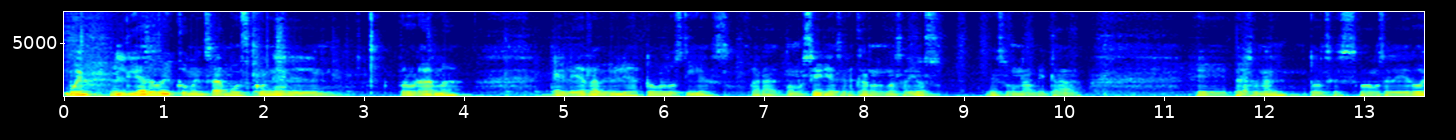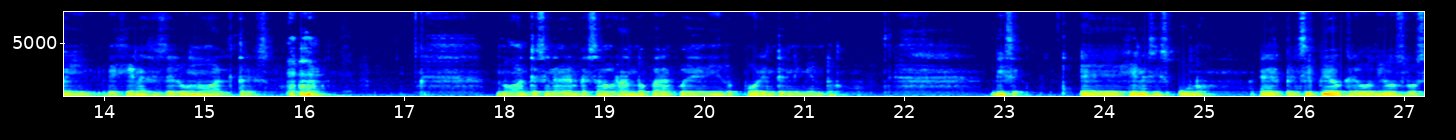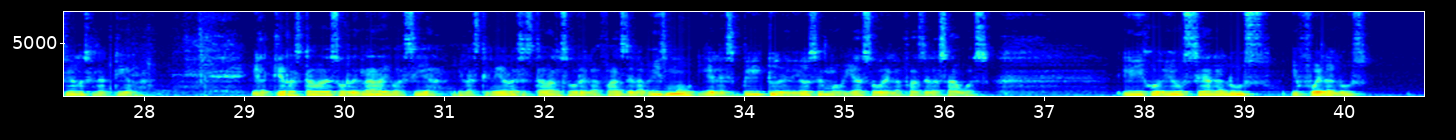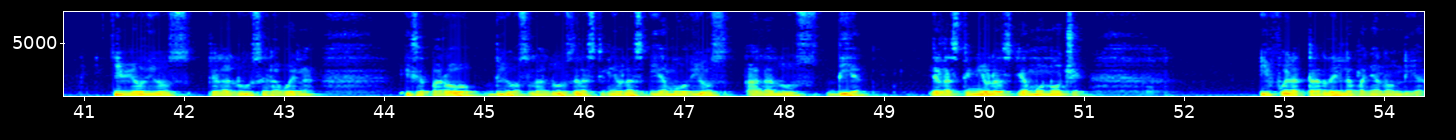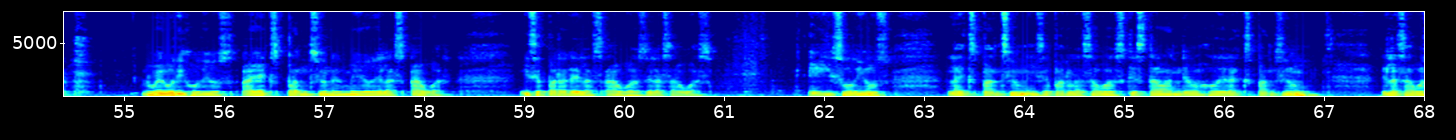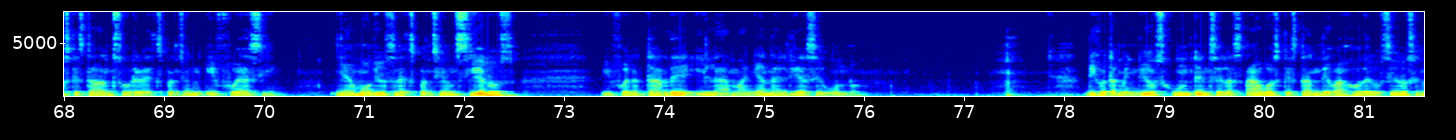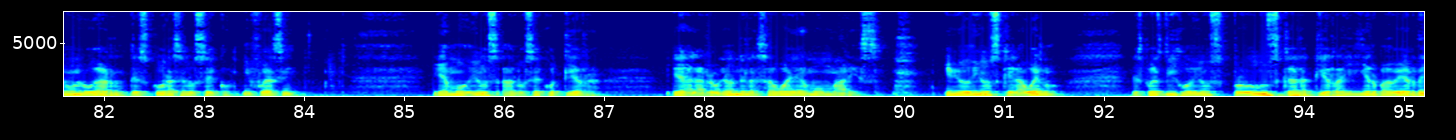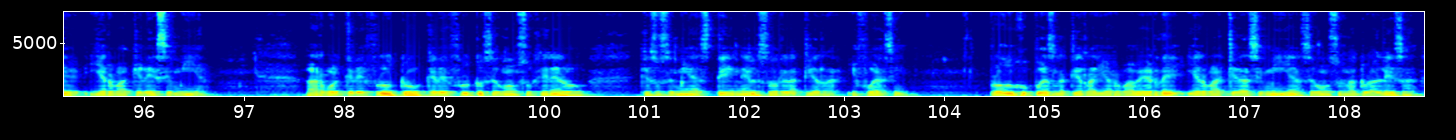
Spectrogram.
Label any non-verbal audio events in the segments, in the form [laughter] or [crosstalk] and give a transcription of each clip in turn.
Bueno, el día de hoy comenzamos con el programa de leer la Biblia todos los días para conocer y acercarnos más a Dios. Es una meta eh, personal, entonces vamos a leer hoy de Génesis del 1 al 3. [clears throat] no antes sin haber empezado orando para poder ir por entendimiento. Dice, eh, Génesis 1. En el principio creó Dios los cielos y la tierra y la tierra estaba desordenada y vacía, y las tinieblas estaban sobre la faz del abismo, y el Espíritu de Dios se movía sobre la faz de las aguas. Y dijo Dios, sea la luz, y fue la luz. Y vio Dios que la luz era buena, y separó Dios la luz de las tinieblas, y llamó Dios a la luz día, y a las tinieblas llamó noche. Y fue la tarde y la mañana un día. Luego dijo Dios, haya expansión en medio de las aguas y separaré las aguas de las aguas. E hizo Dios la expansión y separó las aguas que estaban debajo de la expansión de las aguas que estaban sobre la expansión y fue así. Y llamó Dios a la expansión cielos y fue la tarde y la mañana el día segundo. Dijo también Dios, júntense las aguas que están debajo de los cielos en un lugar, descúbrase lo seco. Y fue así. Y llamó Dios a lo seco tierra, y a la reunión de las aguas llamó mares. Y vio Dios que era bueno. Después dijo Dios, produzca la tierra hierba verde, hierba que dé semilla, árbol que dé fruto, que dé fruto según su género, que su semilla esté en él sobre la tierra. Y fue así. Produjo pues la tierra hierba verde, hierba que da semilla según su naturaleza,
